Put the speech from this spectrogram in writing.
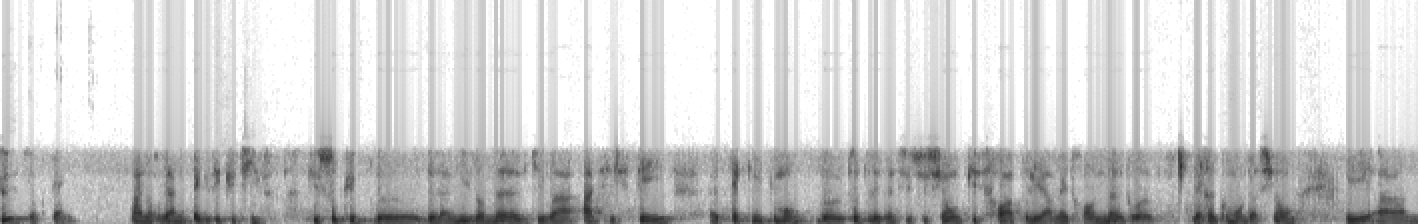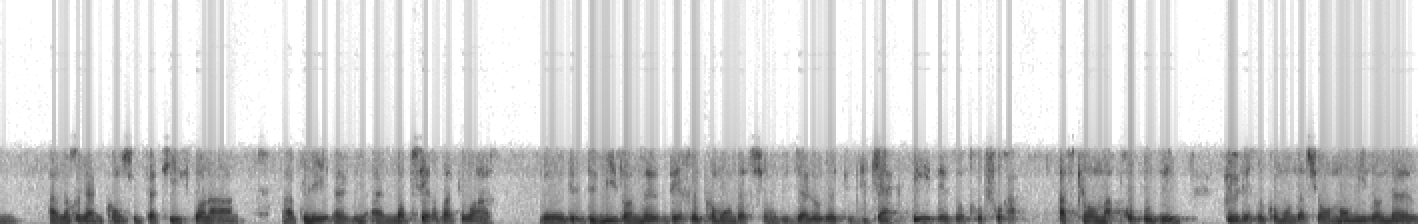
deux organes. Un organe exécutif qui s'occupe de, de, la mise en œuvre, qui va assister euh, techniquement de toutes les institutions qui seront appelées à mettre en œuvre les recommandations et un, organe consultatif qu'on a appelé un, un observatoire de, de, de, mise en œuvre des recommandations du dialogue républicain et des autres forats. Parce qu'on a proposé que les recommandations non mises en œuvre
